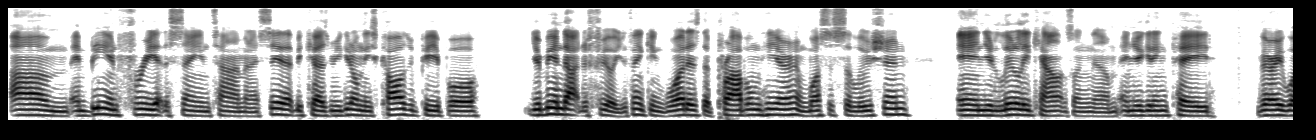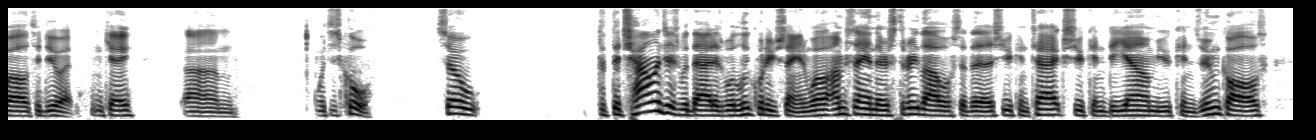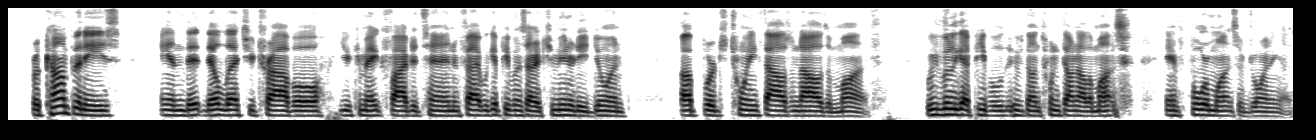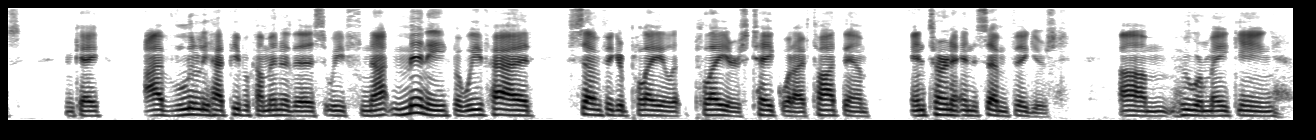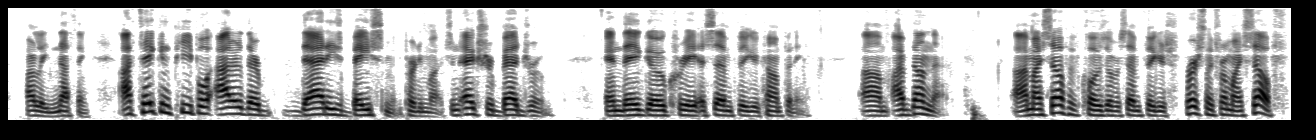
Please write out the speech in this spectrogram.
um, and being free at the same time. And I say that because when you get on these calls with people, you're being Dr. Phil. You're thinking, what is the problem here and what's the solution? And you're literally counseling them and you're getting paid very well to do it. Okay. Um, which is cool. So the, the challenges with that is, well, Luke, what are you saying? Well, I'm saying there's three levels to this. You can text, you can DM, you can Zoom calls for companies and they'll let you travel. You can make five to ten. In fact, we get people inside our community doing upwards twenty thousand dollars a month. We've literally got people who've done twenty thousand dollars a month in four months of joining us. Okay, I've literally had people come into this. We've not many, but we've had seven figure play, players take what I've taught them and turn it into seven figures. Um, who are making hardly nothing. I've taken people out of their daddy's basement, pretty much, an extra bedroom and they go create a seven figure company. Um, I've done that. I myself have closed over seven figures personally for myself.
